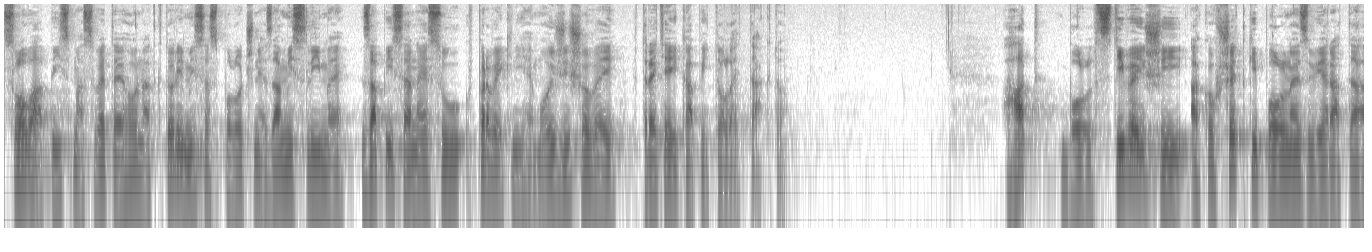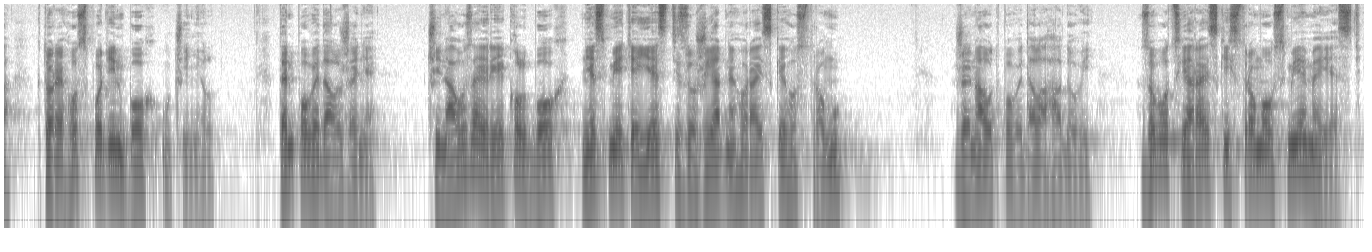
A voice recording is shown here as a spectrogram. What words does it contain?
Slová písma svätého, nad ktorými sa spoločne zamyslíme, zapísané sú v prvej knihe Mojžišovej v 3. kapitole takto. Had bol stivejší ako všetky polné zvieratá, ktoré hospodin Boh učinil. Ten povedal žene, či naozaj riekol Boh, nesmiete jesť zo žiadneho rajského stromu? Žena odpovedala hadovi, z ovocia rajských stromov smieme jesť,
